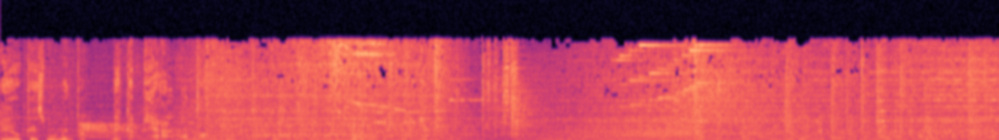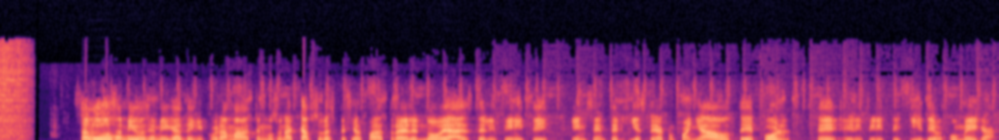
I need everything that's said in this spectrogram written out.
Creo que es momento de cambiar al mundo. Saludos amigos y amigas de Gikorama, tenemos una cápsula especial para traerles novedades del Infinity Game Center y estoy acompañado de Paul de el Infinity y de Omega.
